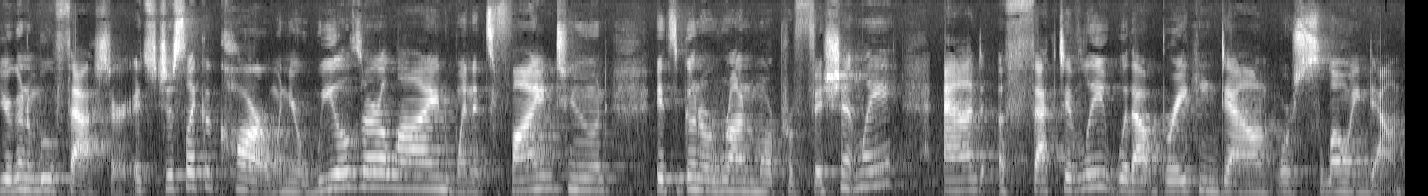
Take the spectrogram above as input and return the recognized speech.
you're gonna move faster. It's just like a car. When your wheels are aligned, when it's fine tuned, it's gonna run more proficiently and effectively without breaking down or slowing down.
